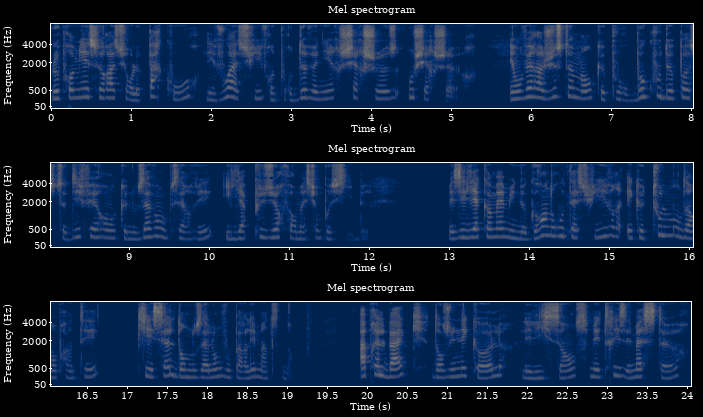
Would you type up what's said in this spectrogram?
Le premier sera sur le parcours, les voies à suivre pour devenir chercheuse ou chercheur. Et on verra justement que pour beaucoup de postes différents que nous avons observés, il y a plusieurs formations possibles. Mais il y a quand même une grande route à suivre et que tout le monde a emprunté, qui est celle dont nous allons vous parler maintenant. Après le bac, dans une école, les licences, maîtrises et masters,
